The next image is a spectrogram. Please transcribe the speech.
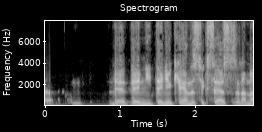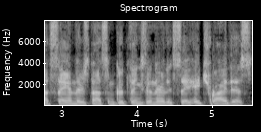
Uh, than, than you, you can the successes. And I'm not saying there's not some good things in there that say, "Hey, try this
